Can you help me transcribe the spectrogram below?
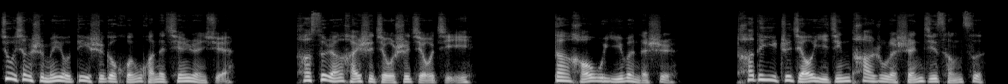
就像是没有第十个魂环的千仞雪。他虽然还是九十九级，但毫无疑问的是。他的一只脚已经踏入了神级层次，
